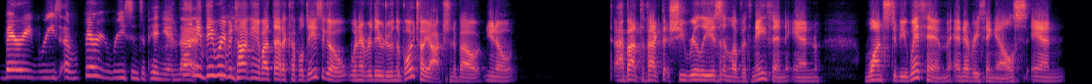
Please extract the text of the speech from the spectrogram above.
very recent a very recent opinion that Well, I mean, they were even talking about that a couple days ago whenever they were doing the boy toy auction about, you know, about the fact that she really is in love with Nathan and wants to be with him and everything else. And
